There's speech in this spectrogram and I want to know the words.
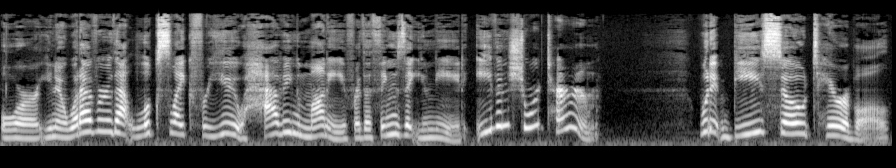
or, you know, whatever that looks like for you, having money for the things that you need, even short term. Would it be so terrible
